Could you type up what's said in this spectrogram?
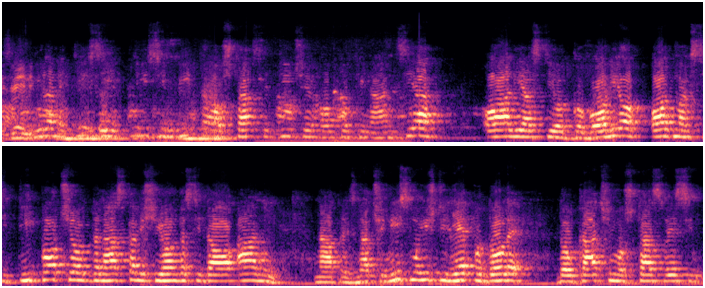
Izvini. Milane, ti si, ti si pitao šta se tiče oko financija, Alijas ti je odgovorio, odmah si ti počeo da nastaviš i onda si dao Ani napred. Znači nismo išli lijepo dole da ukačimo šta sve si,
